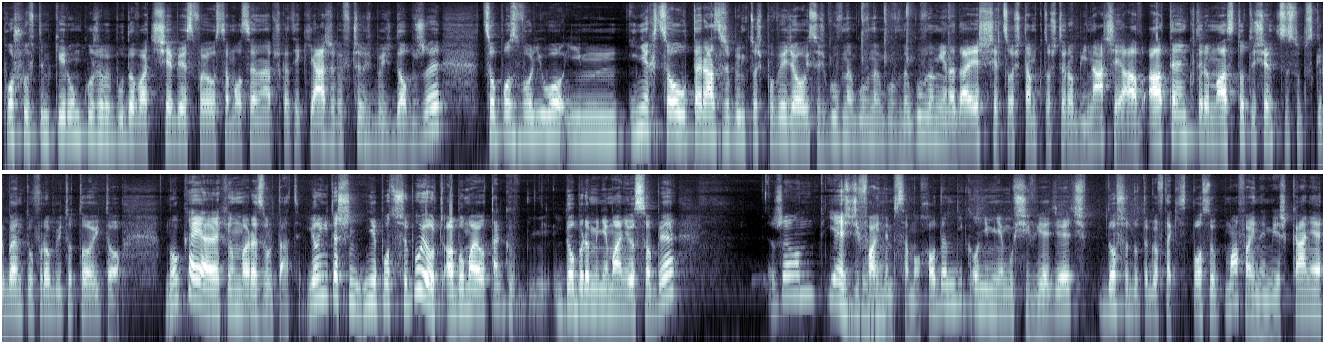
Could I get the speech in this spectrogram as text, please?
poszły w tym kierunku, żeby budować siebie, swoją samoocenę, na przykład jak ja, żeby w czymś być dobrzy, co pozwoliło im i nie chcą teraz, żeby im ktoś powiedział, jesteś głównym, głównym, głównym, głównym, nie nadajesz się, coś tam ktoś to robi inaczej, a, a ten, który ma 100 tysięcy subskrybentów robi to, to i to. No okej, okay, ale jakie on ma rezultaty? I oni też nie potrzebują, albo mają tak dobre mniemanie o sobie, że on jeździ mhm. fajnym samochodem, nikt o nim nie musi wiedzieć, doszedł do tego w taki sposób, ma fajne mieszkanie,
